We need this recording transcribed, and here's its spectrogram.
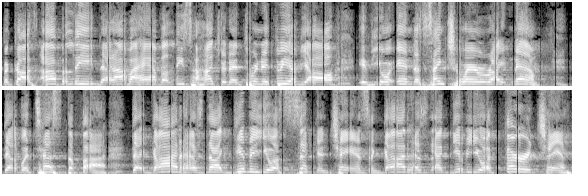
because I believe that I would have at least 123 of y'all if you were in the sanctuary right now that would testify that God has not given you a second chance and God has not given you a third chance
